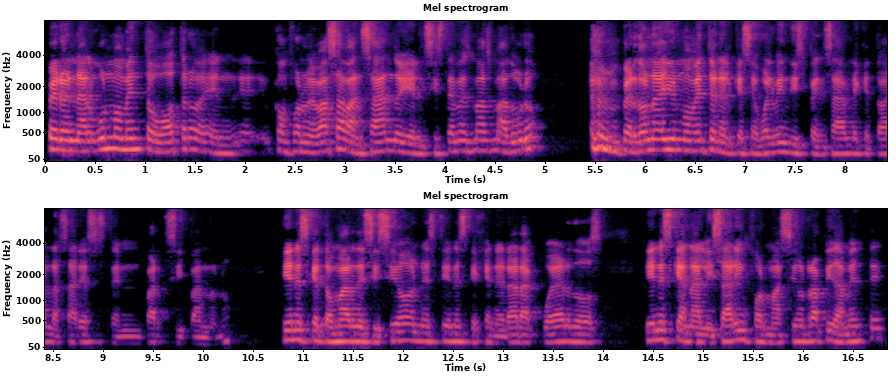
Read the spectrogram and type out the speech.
pero en algún momento u otro, eh, conforme vas avanzando y el sistema es más maduro, perdón, hay un momento en el que se vuelve indispensable que todas las áreas estén participando, ¿no? Tienes que tomar decisiones, tienes que generar acuerdos, tienes que analizar información rápidamente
